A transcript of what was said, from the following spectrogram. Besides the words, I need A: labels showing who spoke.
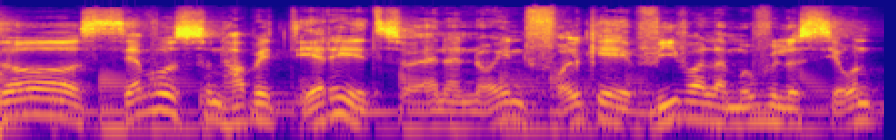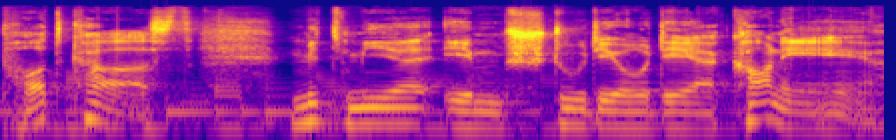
A: So, Servus und habe Ehre zu einer neuen Folge Viva la Movilusion Podcast. Mit mir im Studio der Conny.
